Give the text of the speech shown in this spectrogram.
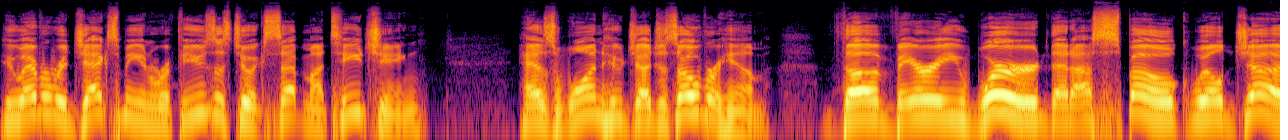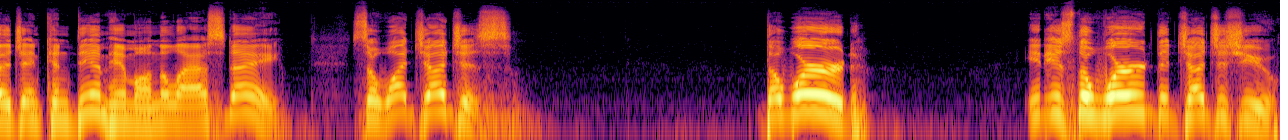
whoever rejects me and refuses to accept my teaching has one who judges over him. The very word that I spoke will judge and condemn him on the last day. So, what judges? The word. It is the word that judges you.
